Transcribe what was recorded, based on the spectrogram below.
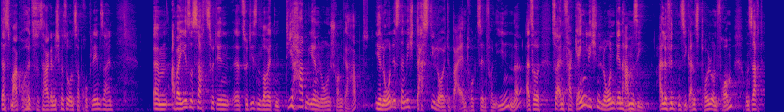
Das mag heutzutage nicht mehr so unser Problem sein. Ähm, aber Jesus sagt zu, den, äh, zu diesen Leuten, die haben ihren Lohn schon gehabt. Ihr Lohn ist nämlich, dass die Leute beeindruckt sind von ihnen. Ne? Also so einen vergänglichen Lohn, den haben sie. Alle finden sie ganz toll und fromm und sagt,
